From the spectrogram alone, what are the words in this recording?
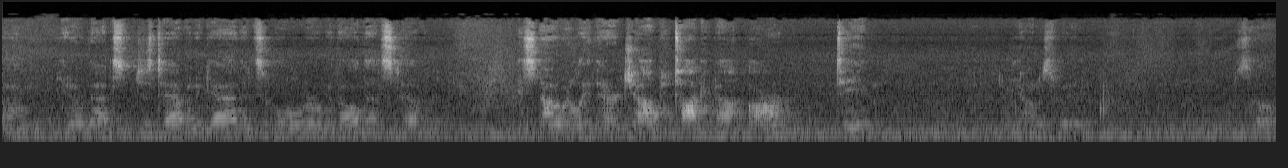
um, you know, that's just having a guy that's older with all that stuff. It's not really their job to talk about our team. To be honest with you. So.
